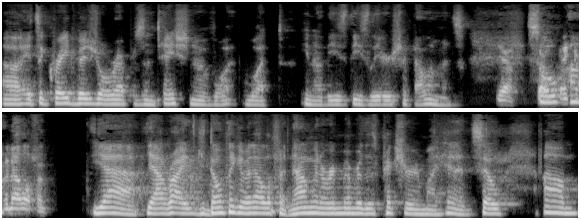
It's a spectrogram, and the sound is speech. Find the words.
uh, it's a great visual representation of what what you know these these leadership elements. Yeah. So Don't think uh, of an elephant. Yeah, yeah, right. Don't think of an elephant. Now I'm going to remember this picture in my head. So, um,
